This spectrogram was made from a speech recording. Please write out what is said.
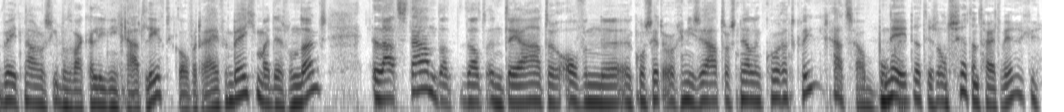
weet nauwelijks iemand waar Kaliningrad ligt. Ik overdrijf een beetje, maar desondanks. Laat staan dat, dat een theater of een uh, concertorganisator... snel een koor uit Kaliningrad zou boeken. Nee, dat is ontzettend hard werken.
